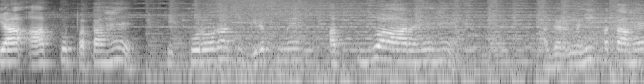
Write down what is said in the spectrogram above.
क्या आपको पता है कि कोरोना की गिरफ्त में अब युवा आ रहे हैं? अगर नहीं पता है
